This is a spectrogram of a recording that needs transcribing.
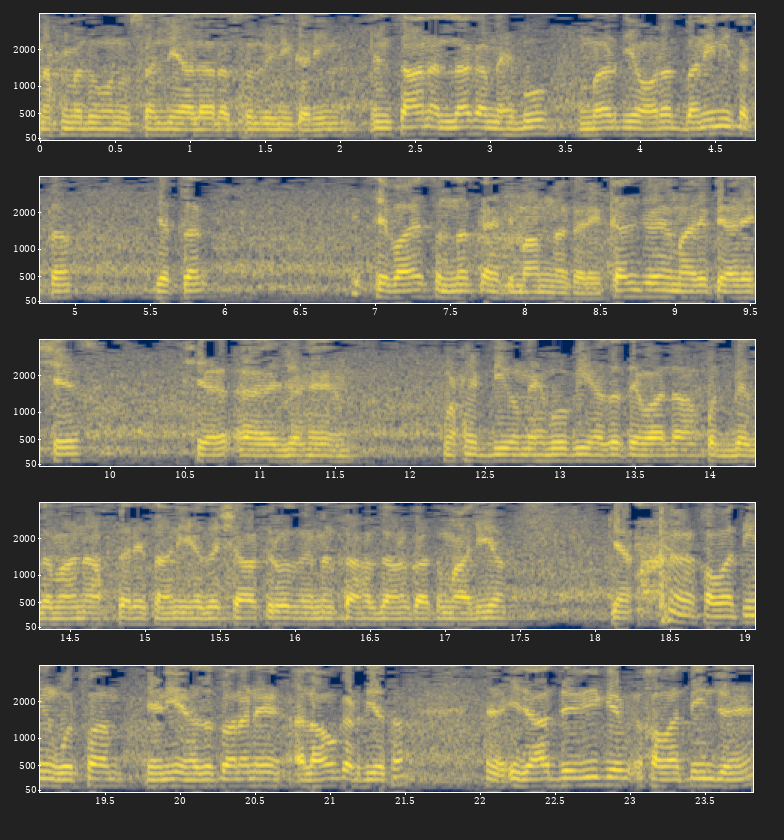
محمد صلی علیہ رسول کریم انسان اللہ کا محبوب، مرد یا عورت بن ہی نہیں سکتا جب تک اتباع سنت کا اہتمام نہ کرے۔ کل جو ہے ہمارے پیارے شیخ جو ہے محبی و محبوبی حضرت والا خطب زمانہ اختر ثانی، حضرت شاہ فیروز محمد صاحب کا تم عالیہ کیا خواتین غرفہ یعنی حضرت والا نے الاؤ کر دیا تھا۔ ایجاد دیوی کے خواتین جو ہیں،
